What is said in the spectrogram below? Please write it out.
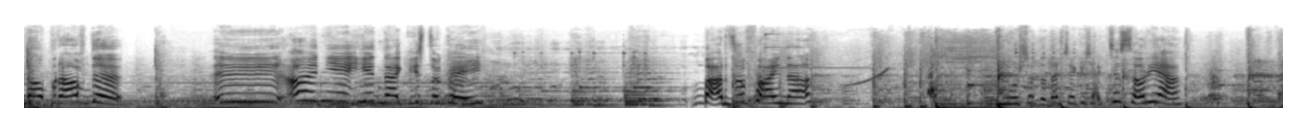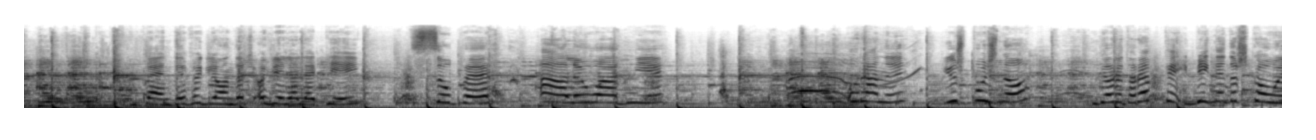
Naprawdę? Y, ale nie, jednak jest okej. Bardzo fajna. Muszę dodać jakieś akcesoria. Będę wyglądać o wiele lepiej. Super, ale ładnie. O rany, już późno. Biorę torebkę i biegnę do szkoły.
